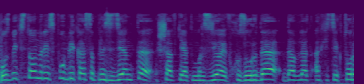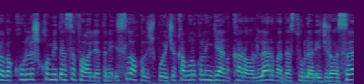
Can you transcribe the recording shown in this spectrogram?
o'zbekiston respublikasi prezidenti shavkat mirziyoyev huzurida davlat arxitektura va qurilish qo'mitasi faoliyatini isloh qilish bo'yicha qabul qilingan qarorlar va dasturlar ijrosi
